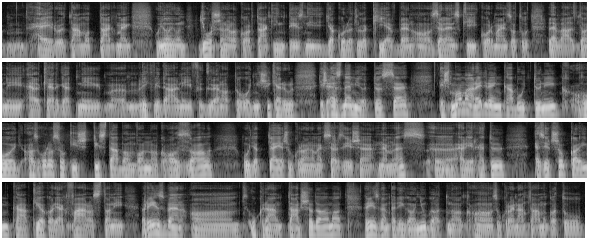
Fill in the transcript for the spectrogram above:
helyről támadták meg, hogy nagyon gyorsan el akarták intézni gyakorlatilag Kievben a Zelenszky kormányzatot leváltani, elkergetni, likvidálni, függően attól, hogy mi sikerül, és ez nem jött össze, és ma már egyre inkább úgy tűnik, hogy az oroszok is tisztában vannak azzal, hogy a teljes Ukrajna megszerzése nem lesz elérhető, ezért sokkal inkább ki akarják fárasztani részben az ukrán társadalmat, részben pedig a nyugatnak az Ukrajnát támogató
